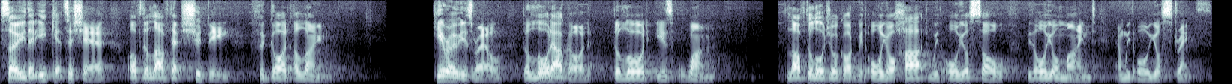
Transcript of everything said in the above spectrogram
so that it gets a share of the love that should be for God alone? Hear, O Israel, the Lord our God, the Lord is one. Love the Lord your God with all your heart, with all your soul, with all your mind, and with all your strength.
